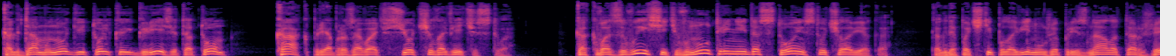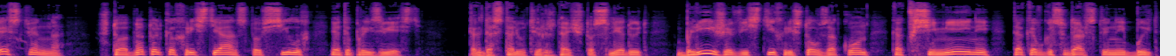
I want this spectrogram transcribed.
когда многие только и грезят о том, как преобразовать все человечество — как возвысить внутреннее достоинство человека, когда почти половина уже признала торжественно, что одно только христианство в силах это произвести, когда стали утверждать, что следует ближе ввести Христов закон как в семейный, так и в государственный быт,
